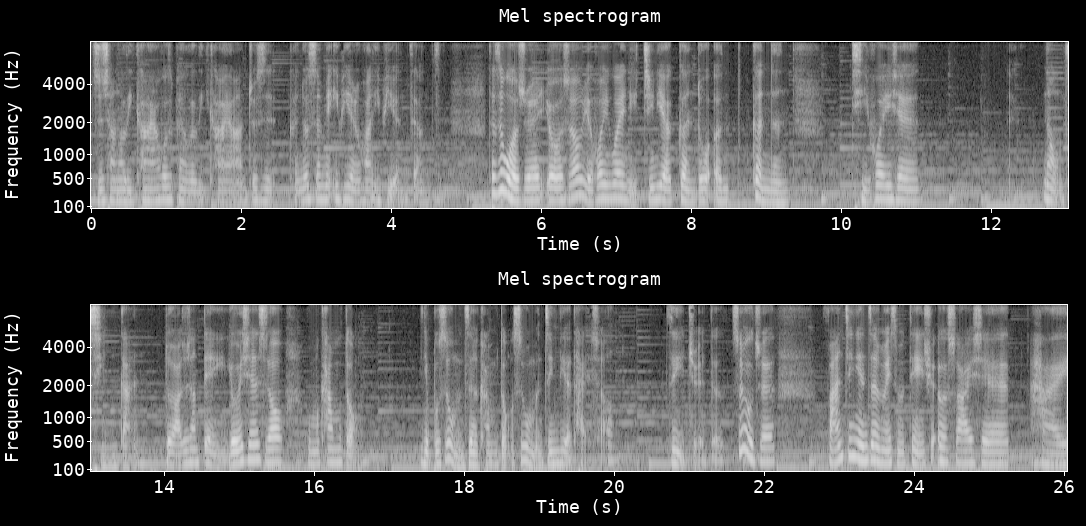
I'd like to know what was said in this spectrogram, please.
职场的离开啊，或是朋友的离开啊，就是可能就身边一批人换一批人这样子。但是我觉得有的时候也会因为你经历了更多，嗯，更能体会一些那种情感，对啊，就像电影，有一些时候我们看不懂。也不是我们真的看不懂，是我们经历的太少，自己觉得。所以我觉得，反正今年真的没什么电影，去二刷一些还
